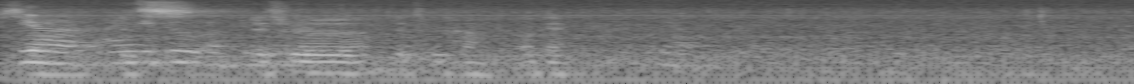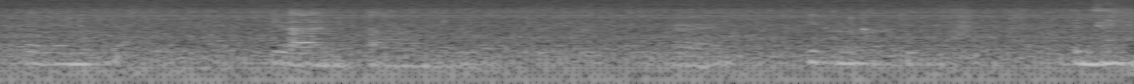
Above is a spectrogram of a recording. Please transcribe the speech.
So Yeah, I need to update It it. will, it will come, okay. Yeah. And then, yeah, and, um, alright, You can copy. continue.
